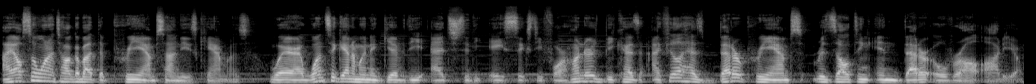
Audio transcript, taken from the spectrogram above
I also want to talk about the preamps on these cameras, where once again I'm going to give the edge to the A6400 because I feel it has better preamps resulting in better overall audio.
